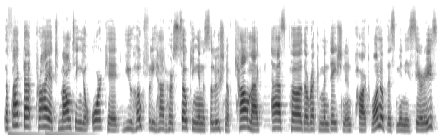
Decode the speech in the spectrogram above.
The fact that prior to mounting your orchid, you hopefully had her soaking in a solution of CalMag as per the recommendation in part one of this mini series,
